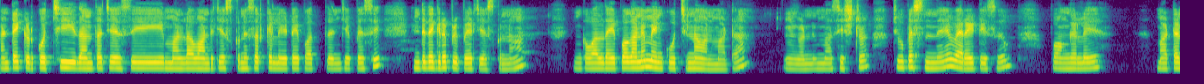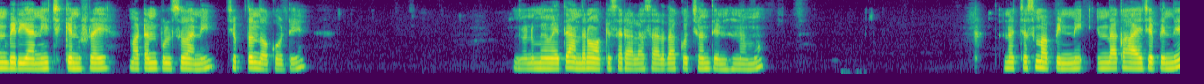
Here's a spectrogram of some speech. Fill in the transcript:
అంటే ఇక్కడికి వచ్చి ఇదంతా చేసి మళ్ళీ వంట చేసుకునేసరికి లేట్ అయిపోతుంది అని చెప్పేసి ఇంటి దగ్గర ప్రిపేర్ చేసుకున్నాం. ఇంకా వాళ్ళది అయిపోగానే మేము కూర్చున్నాం అనమాట ఇంకండి మా సిస్టర్ చూపిస్తుంది వెరైటీస్. పొంగలి mutton biryani chicken fry mutton పులుసు అని చెప్తుంది ఒక్కోటి. మేమైతే అందరం ఒకేసారి అలా సరదా కూర్చొని తింటున్నాము. తను వచ్చేసి మా పిన్ని ఇందాక హాయ్ చెప్పింది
